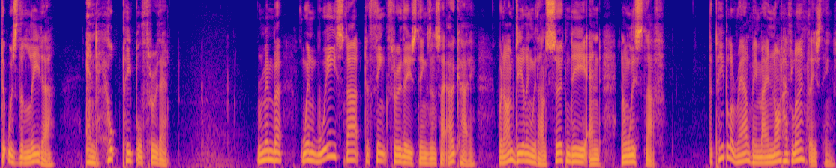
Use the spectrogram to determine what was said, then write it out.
that was the leader and helped people through that. Remember, when we start to think through these things and say, okay, when I'm dealing with uncertainty and, and all this stuff, the people around me may not have learnt these things.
